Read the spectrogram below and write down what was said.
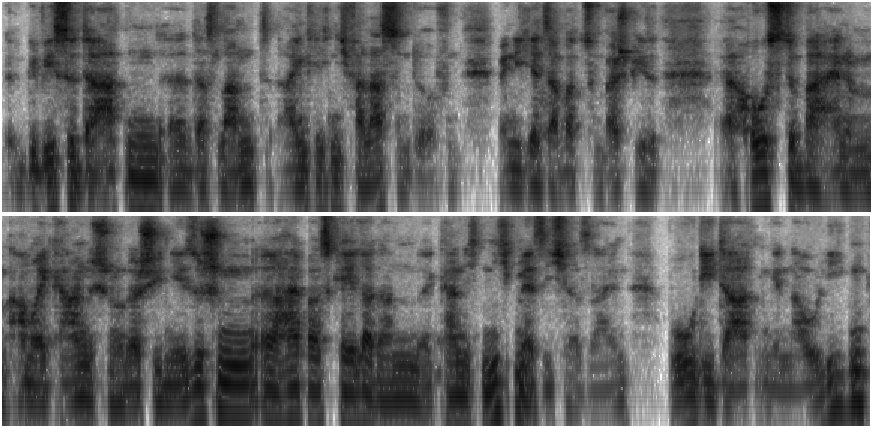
gewisse Daten das Land eigentlich nicht verlassen dürfen. Wenn ich jetzt aber zum Beispiel hoste bei einem amerikanischen oder chinesischen Hyperscaler, dann kann ich nicht mehr sicher sein, sein, wo die Daten genau liegen.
